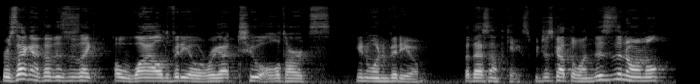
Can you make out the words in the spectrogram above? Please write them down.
For a second, I thought this was like a wild video where we got two alt arts in one video, but that's not the case. We just got the one. This is the normal.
